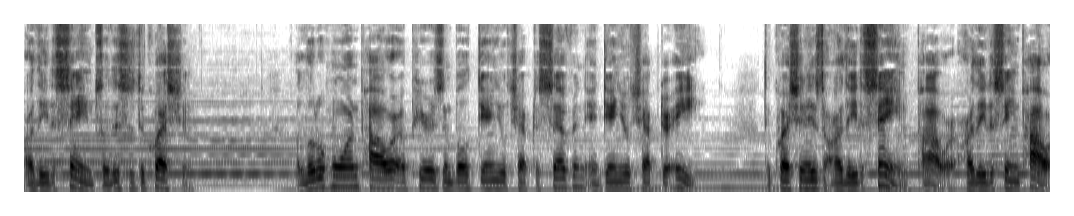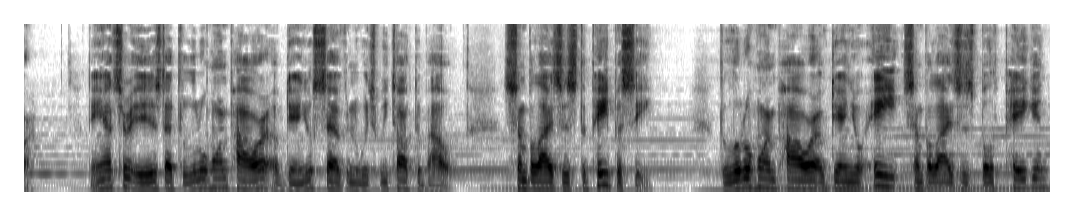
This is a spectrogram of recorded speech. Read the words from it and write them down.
Are they the same? So this is the question. A little horn power appears in both Daniel chapter 7 and Daniel chapter 8. The question is, are they the same power? Are they the same power? The answer is that the little horn power of Daniel 7, which we talked about, symbolizes the papacy. The little horn power of Daniel 8 symbolizes both pagan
